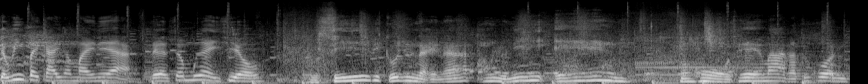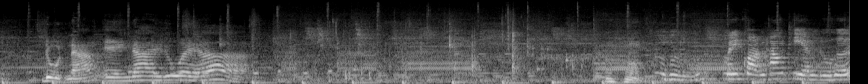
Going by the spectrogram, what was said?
จะวิ่งไปไกลทำไมเนี่ย เดินเสื้อเมื่อยเชียวดูสิพี่กู๊ดอยู่ไหนนะเอาอยู่นี่นี่เองโอ้โหเท่มากอะทุกคนดูดน้ำเองได้ด้วยอะอื้อหือไม่ความเท่าเทียมดูเฮ้ย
